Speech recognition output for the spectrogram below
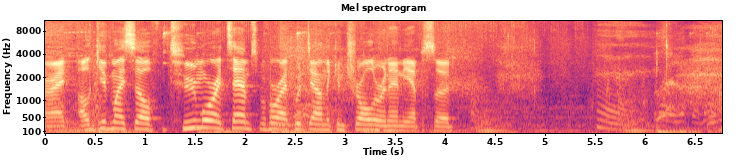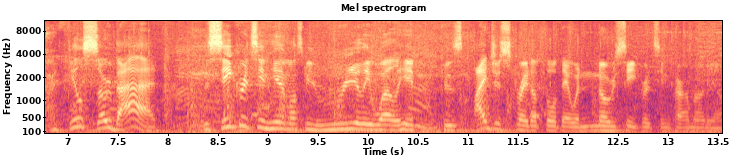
Alright, I'll give myself two more attempts before I put down the controller in any episode. I feel so bad. The secrets in here must be really well hidden, because I just straight up thought there were no secrets in Paramonia.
